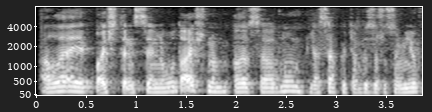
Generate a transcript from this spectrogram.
Але, як бачите, не сильно удачно, але все одно для себе хоча б зрозумів,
